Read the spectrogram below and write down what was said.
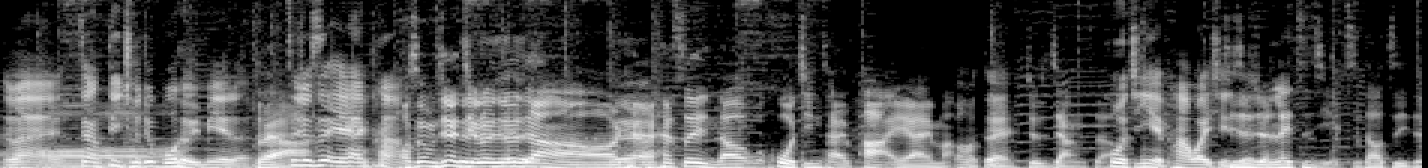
对不对？哦这样地球就不会毁灭了。对啊这就是 AI 嘛哦，。所以我们今天结论就是这样啊。OK，所以你知道霍金才怕 AI 嘛，哦，对，就是这样子啊。霍金也怕外星人。其实人类自己也知道自己的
